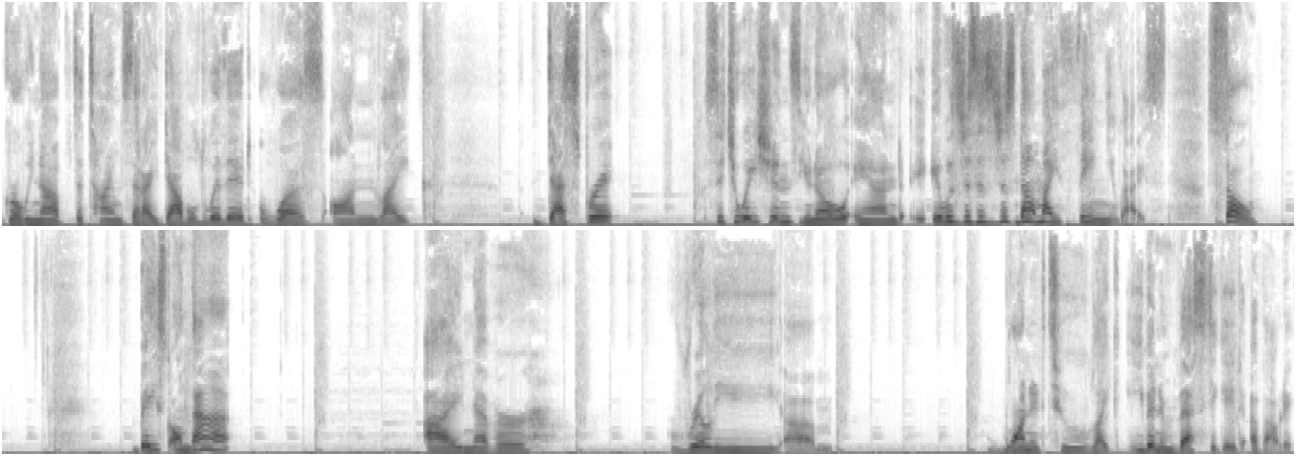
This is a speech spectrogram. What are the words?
growing up, the times that I dabbled with it was on like desperate situations, you know, and it was just, it's just not my thing, you guys. So, based on that, I never really um, wanted to like even investigate about it.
